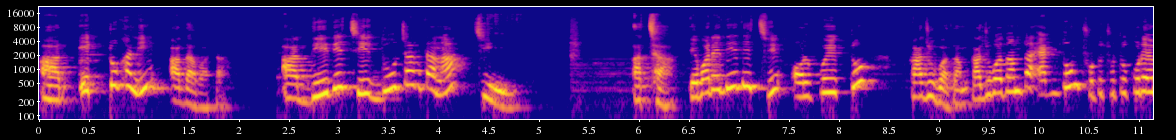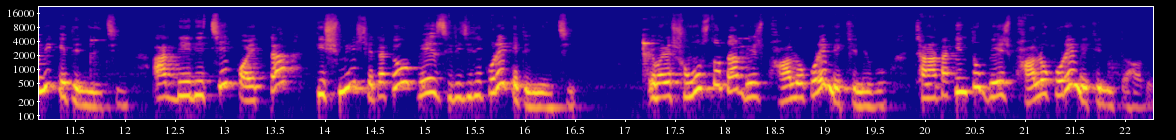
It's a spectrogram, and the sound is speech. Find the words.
আর একটুখানি আদা বাটা। আর দিয়ে দিচ্ছি দু চার দানা চিনি। আচ্ছা এবারে দিয়ে দিচ্ছি অল্প একটু কাজু বাদাম। কাজু বাদামটা একদম ছোট ছোট করে আমি কেটে নিয়েছি। আর দিয়ে দিচ্ছি কয়েকটা কিশমিশ, সেটাকেও বেশ ঝিরিঝিরি করে কেটে নিয়েছি। এবারে সমস্তটা বেশ ভালো করে মেখে নেব। ছানাটা কিন্তু বেশ ভালো করে মেখে নিতে হবে।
